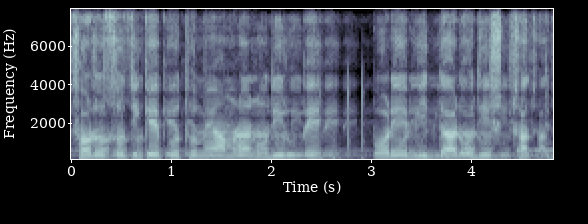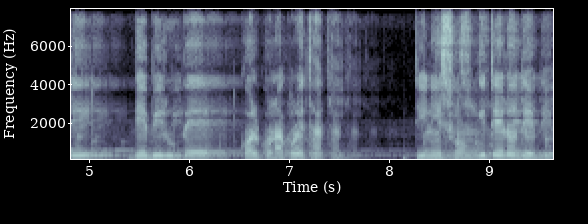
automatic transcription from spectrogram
সরস্বতীকে প্রথমে আমরা নদী রূপে পরে বিদ্যার অধিষ্ঠাত্রী দেবী রূপে কল্পনা করে থাকি। তিনি সঙ্গীতেরও দেবী।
